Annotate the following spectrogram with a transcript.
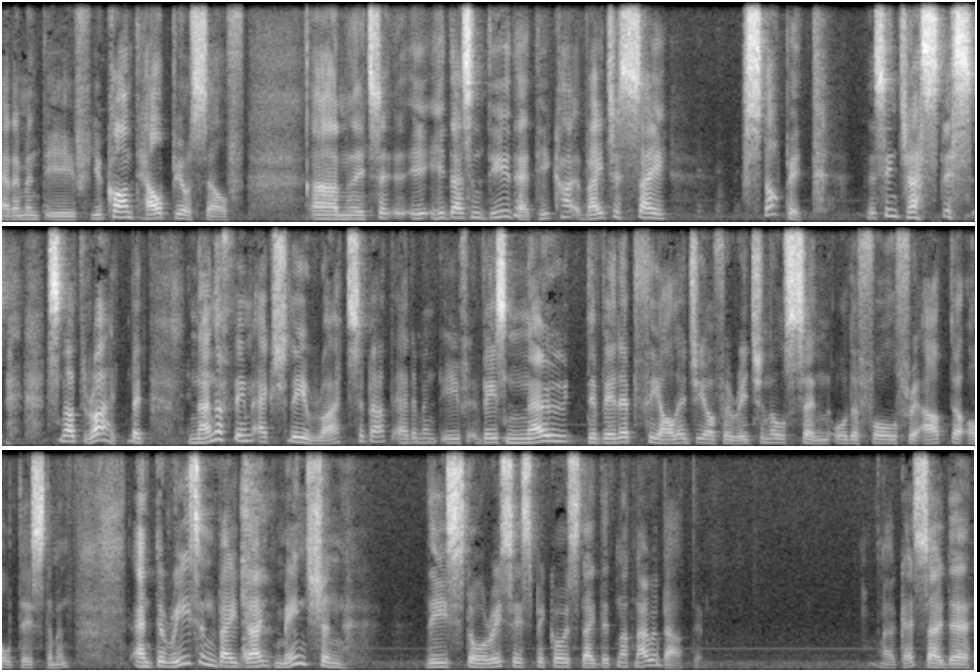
Adam and Eve. You can't help yourself. Um, he, he doesn't do that. He can't, they just say, Stop it. This injustice. it's not right. But none of them actually writes about Adam and Eve. There's no developed theology of original sin or the fall throughout the Old Testament. And the reason they don't mention these stories is because they did not know about them. Okay, so the,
